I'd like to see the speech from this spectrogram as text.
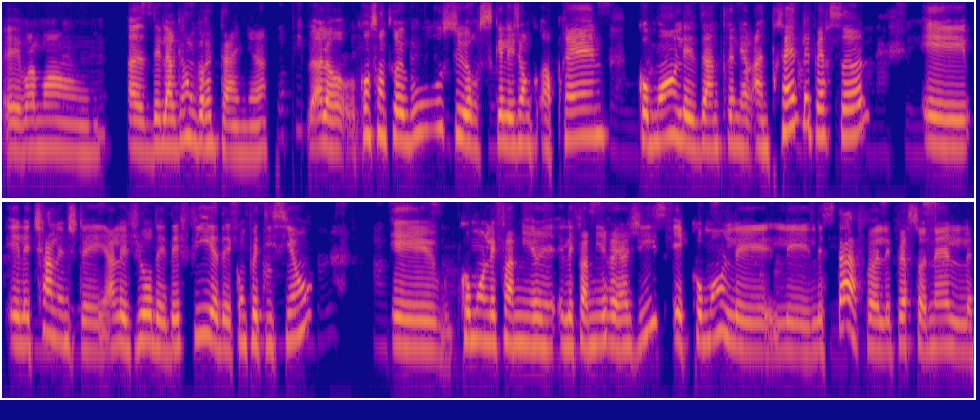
vraiment euh, de la Grande-Bretagne. Hein. Alors, concentrez-vous sur ce que les gens apprennent, comment les entraîneurs entraînent les personnes et, les challenge days, hein, les jours des défis et des compétitions, et comment les familles, les familles réagissent et comment les, les, les staffs, les personnels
